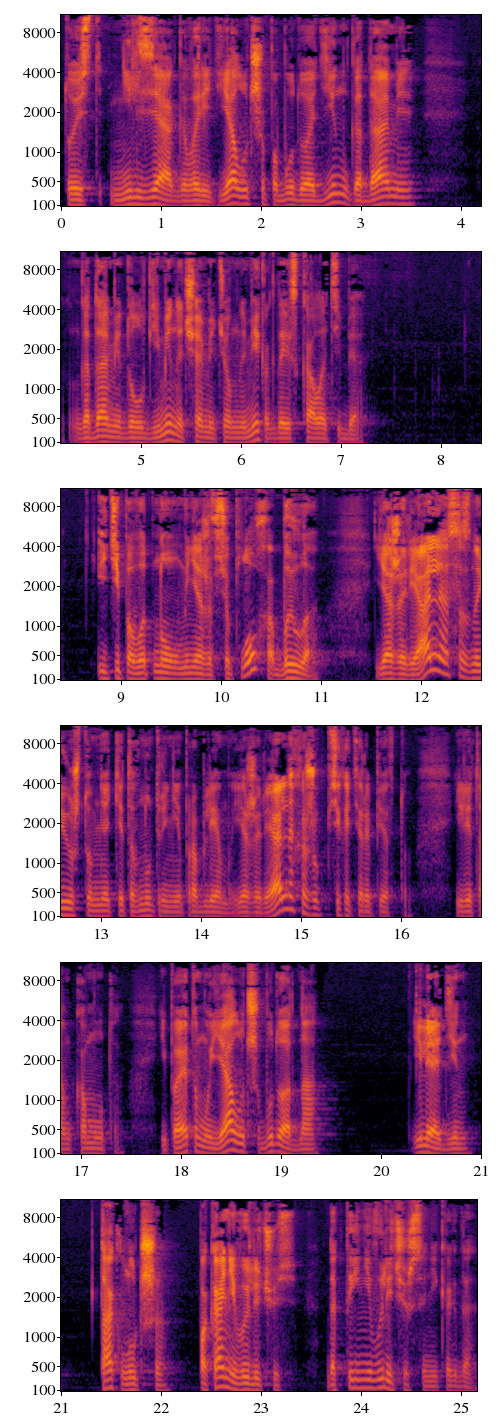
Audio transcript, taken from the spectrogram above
То есть нельзя говорить, я лучше побуду один годами, годами долгими, ночами темными, когда искала тебя. И типа вот, ну, у меня же все плохо было, я же реально осознаю, что у меня какие-то внутренние проблемы, я же реально хожу к психотерапевту или там кому-то, и поэтому я лучше буду одна или один. Так лучше, пока не вылечусь. Так ты и не вылечишься никогда.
